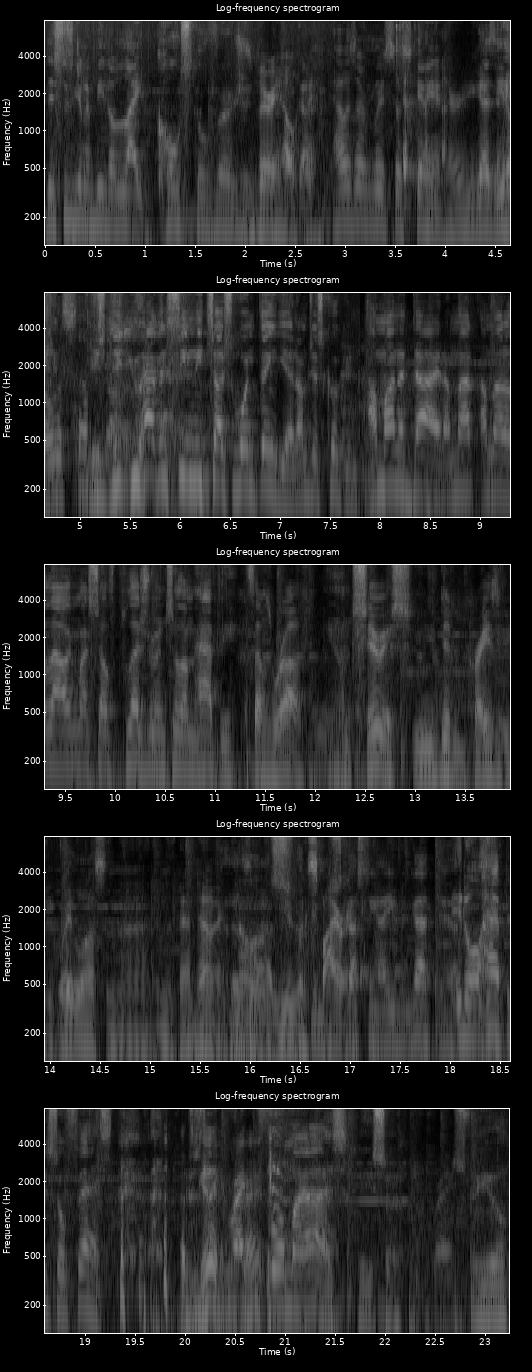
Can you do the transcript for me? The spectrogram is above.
This is gonna be the light coastal version. It's Very healthy. How is everybody so skinny in here? You guys eat all this stuff? You, did- you haven't seen me touch one thing yet. I'm just cooking. I'm on a diet. I'm not. I'm not allowing myself pleasure until I'm happy. That sounds rough. I'm serious. You did crazy weight loss in the in the pandemic. That No, was it's you fucking expiring. disgusting. I even got there. It all happened so fast. That's good. like right, before my eyes. Please, sir. Right. It's for you.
